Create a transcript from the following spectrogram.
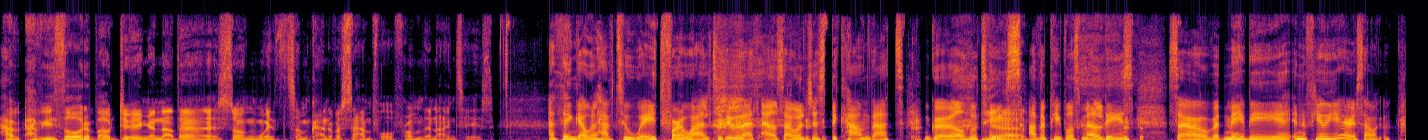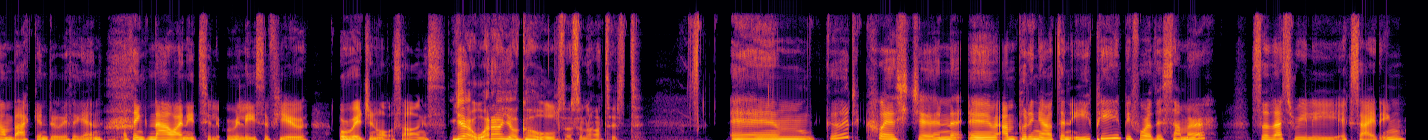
Have Have you thought about doing another song with some kind of a sample from the nineties? I think I will have to wait for a while to do that, else I will just become that girl who takes Yeah. other people's melodies. So, but maybe in a few years I'll come back and do it again. I think now I need to release a few original songs. Yeah, what are your goals as an artist? Um, good question. Um, I'm putting out an EP before the summer, so that's really exciting.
